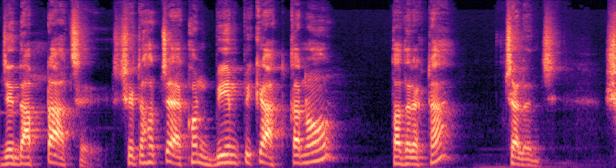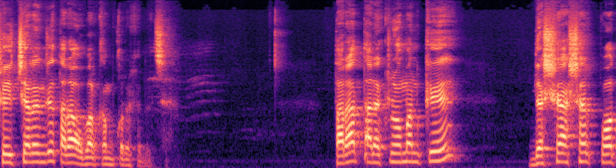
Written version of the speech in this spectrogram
যে দাপটা আছে, সেটা হচ্ছে এখন বিএনপিকে আটকানো তাদের একটা চ্যালেঞ্জ সেই চ্যালেঞ্জে তারা ওভারকাম করে ফেলেছে। তারা তারেক রহমানকে দেশে আসার পথ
